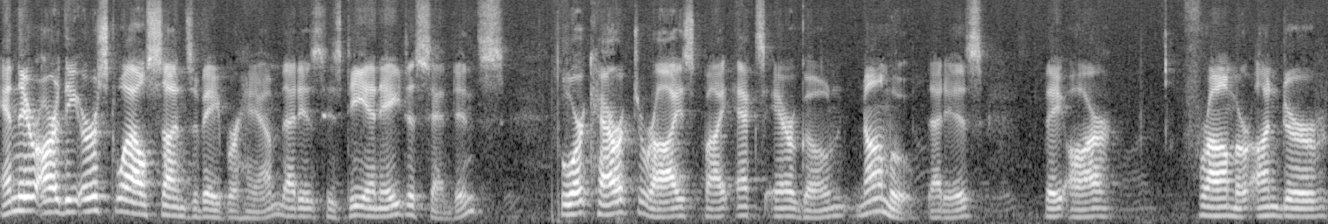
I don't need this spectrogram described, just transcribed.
And there are the erstwhile sons of Abraham, that is, his DNA descendants, who are characterized by ex ergon nomou, that is, they are from or under,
